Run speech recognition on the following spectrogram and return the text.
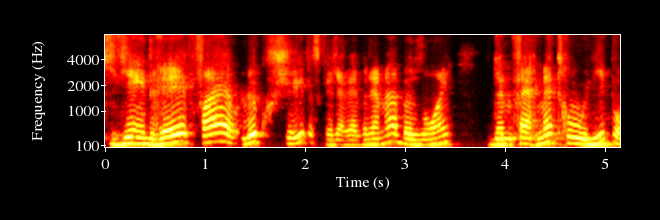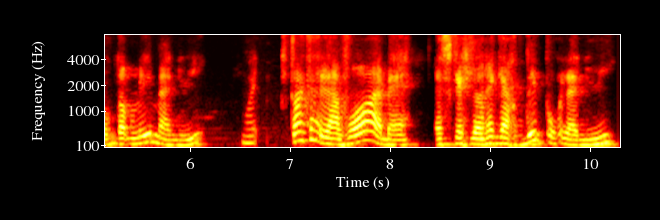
qui viendrait faire le coucher, parce que j'avais vraiment besoin de me faire mettre au lit pour dormir ma nuit? Oui. Puis tant qu'à la voir, ben, est-ce que je l'aurais gardé pour la nuit?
